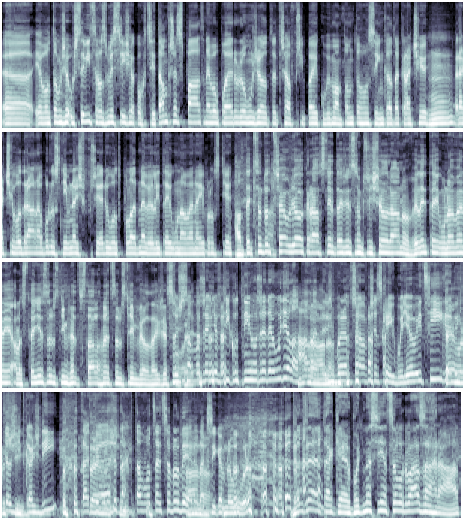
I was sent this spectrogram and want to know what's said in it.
eh, je o tom, že už si víc rozmyslíš, jako chci tam přespat, nebo pojedu domů, že jo? Třeba v případě Kuby mám tam toho synka, tak radši, hmm. radši od rána budu s ním, než přijedu odpoledne vylitej, unavený prostě. Ale teď jsem to třeba udělal krásně, takže jsem přišel ráno vylitej, unavený, ale stejně jsem s ním hned vstal hned jsem s ním byl, takže Což pohodě. samozřejmě v té Kutný hoře jde udělat, Ano, ale když ano. Budeme třeba v Českých Budějovicích, kde by chtěl žít každý, tak, eh, tak tam odsaď se blbě jede Ano. taxíkem domů. No. Dobře, tak eh, pojďme si něco od vás zahrát.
